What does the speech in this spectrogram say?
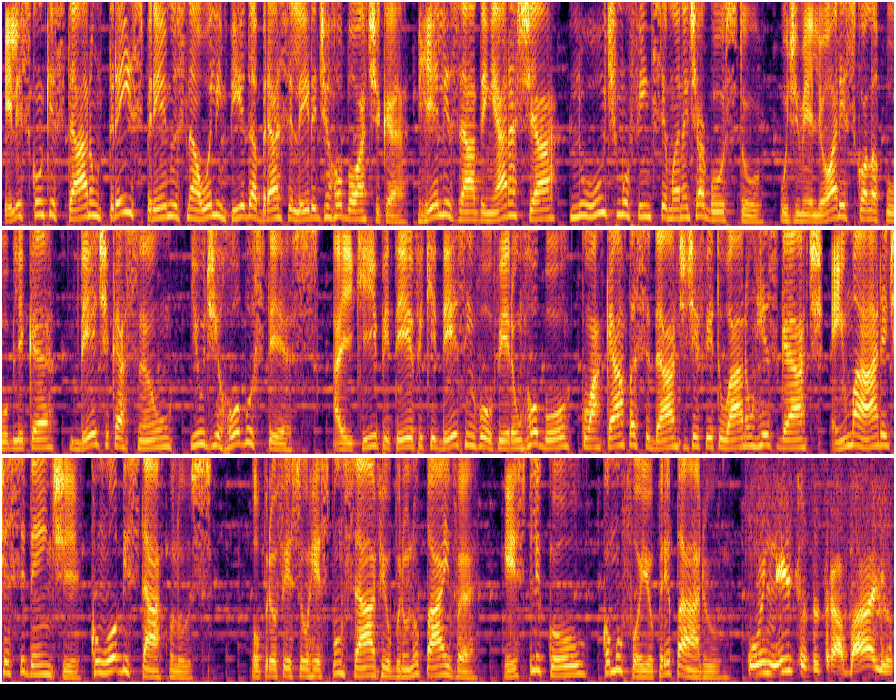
Eles conquistaram três prêmios na Olimpíada Brasileira de Robótica, realizada em Araxá no último fim de semana de agosto: o de melhor escola pública, dedicação e o de robustez. A equipe teve que desenvolver um robô com a capacidade de efetuar um resgate em uma área de acidente, com obstáculos. O professor responsável, Bruno Paiva, explicou como foi o preparo. O início do trabalho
